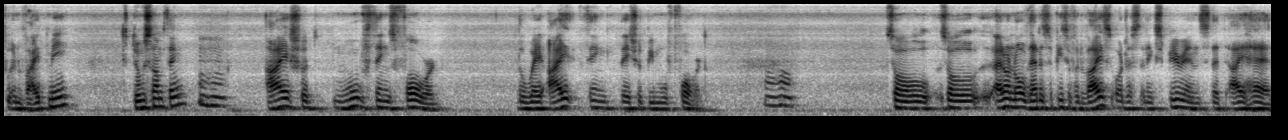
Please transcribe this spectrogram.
to invite me to do something. I should move things forward the way I think they should be moved forward. Uh-huh. So, so I don't know if that is a piece of advice or just an experience that I had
